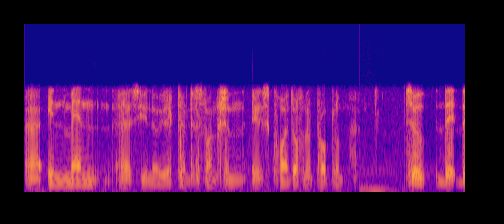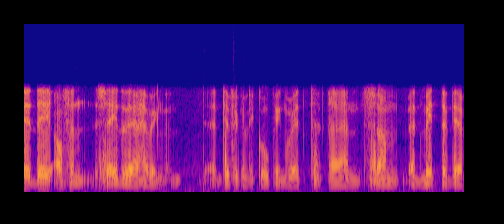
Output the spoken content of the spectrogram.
uh, in men, as you know, erectile dysfunction is quite often a problem. So they, they, they often say that they're having difficulty coping with. Um, some admit that they've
